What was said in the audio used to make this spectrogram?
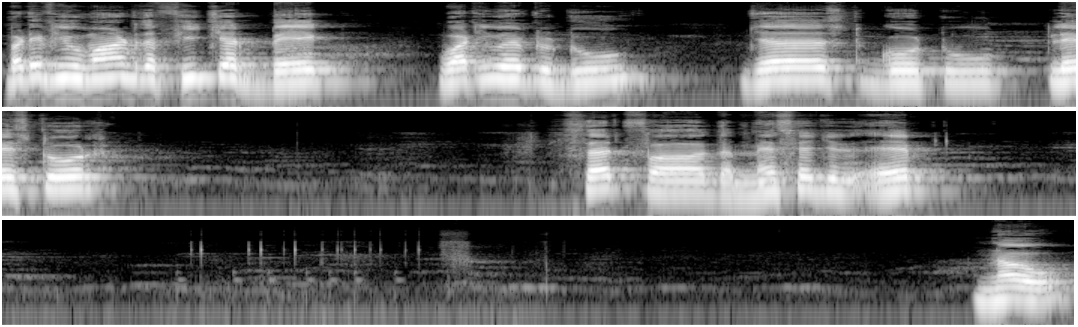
But if you want the feature back, what you have to do, just go to Play Store search for the messages app now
